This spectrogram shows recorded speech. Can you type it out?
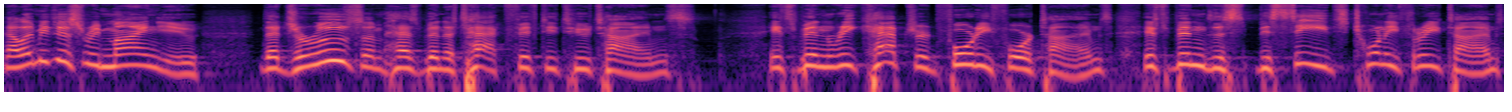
Now, let me just remind you that Jerusalem has been attacked 52 times. It's been recaptured 44 times. It's been besieged 23 times.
